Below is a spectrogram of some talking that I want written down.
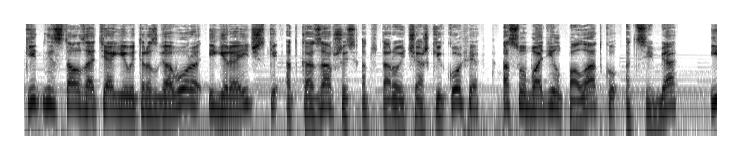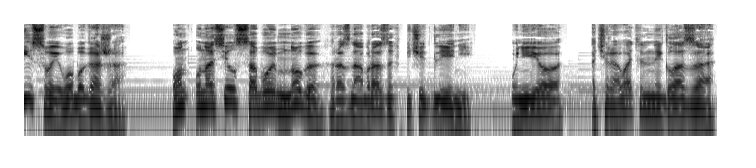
Кит не стал затягивать разговора и, героически отказавшись от второй чашки кофе, освободил палатку от себя и своего багажа. Он уносил с собой много разнообразных впечатлений. У нее очаровательные глаза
